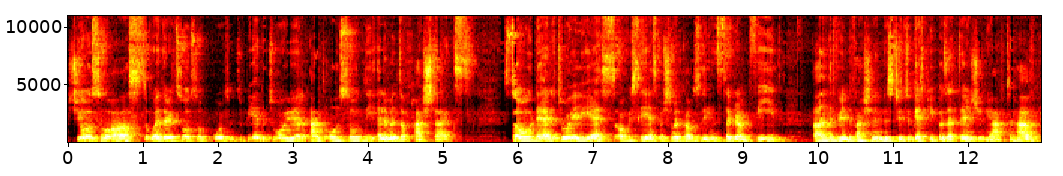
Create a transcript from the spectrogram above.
she also asked whether it's also important to be editorial and also the element of hashtags. So the editorial, yes, obviously, especially when it comes to the Instagram feed, and if you're in the fashion industry, to get people's attention, you have to have,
